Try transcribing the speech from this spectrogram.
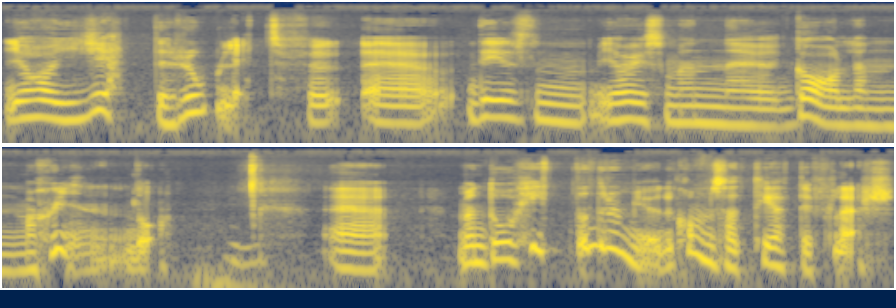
Jag har jätteroligt. För, eh, det är som, jag är som en eh, galen maskin då. Mm. Eh, men då hittade de ju... Det kom en TT-flash.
